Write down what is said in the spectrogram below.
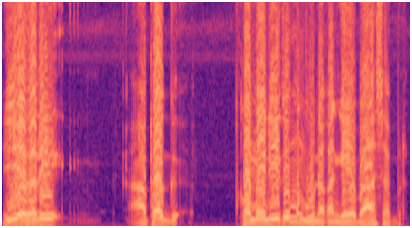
iya tadi apa komedi itu menggunakan gaya bahasa, Bro.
